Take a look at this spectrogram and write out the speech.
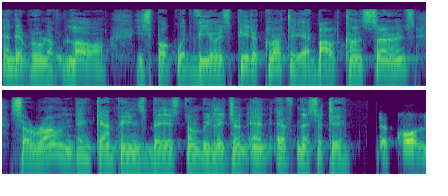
and the Rule of Law. He spoke with VOA's Peter Clottey about concerns surrounding campaigns based on religion and ethnicity. The call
